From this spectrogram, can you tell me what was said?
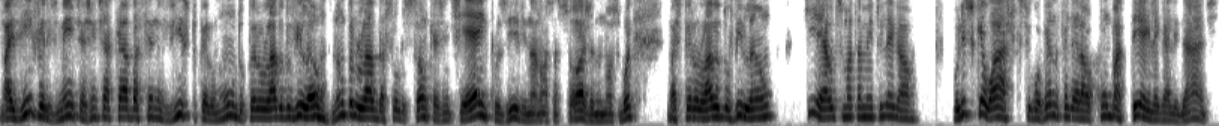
mas, infelizmente, a gente acaba sendo visto pelo mundo pelo lado do vilão, não pelo lado da solução, que a gente é, inclusive, na nossa soja, no nosso boi, mas pelo lado do vilão, que é o desmatamento ilegal. Por isso que eu acho que se o governo federal combater a ilegalidade,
